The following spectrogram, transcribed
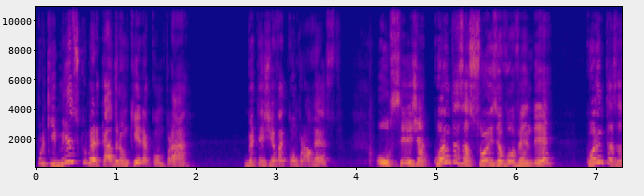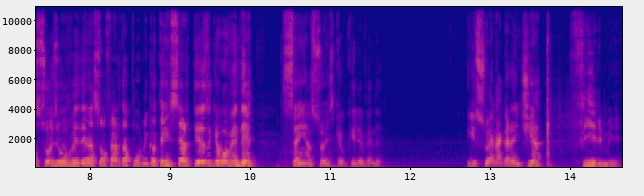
Porque mesmo que o mercado não queira comprar, o BTG vai comprar o resto. Ou seja, quantas ações eu vou vender? Quantas ações eu vou vender nessa oferta pública? Eu tenho certeza que eu vou vender 100 ações que eu queria vender. Isso é na garantia firme.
